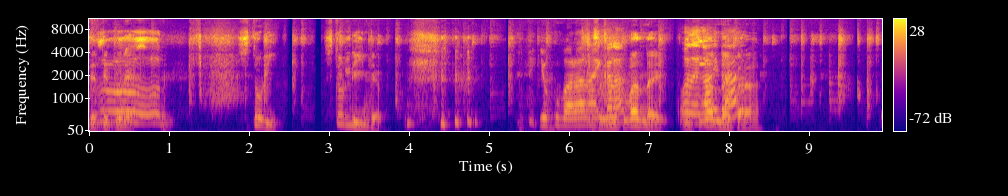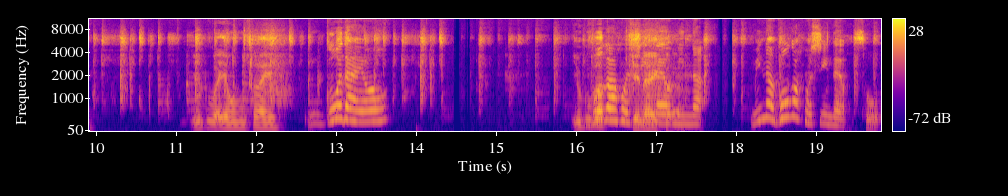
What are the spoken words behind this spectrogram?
出てくれ。一人、一人でいいんだよ。欲張らないそうから。欲張んない。欲張んないから。欲は4回。5だよ。欲5が張っしいんだよ、ないからみ。んな。みんな5が欲しいんだよ。そう。うー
